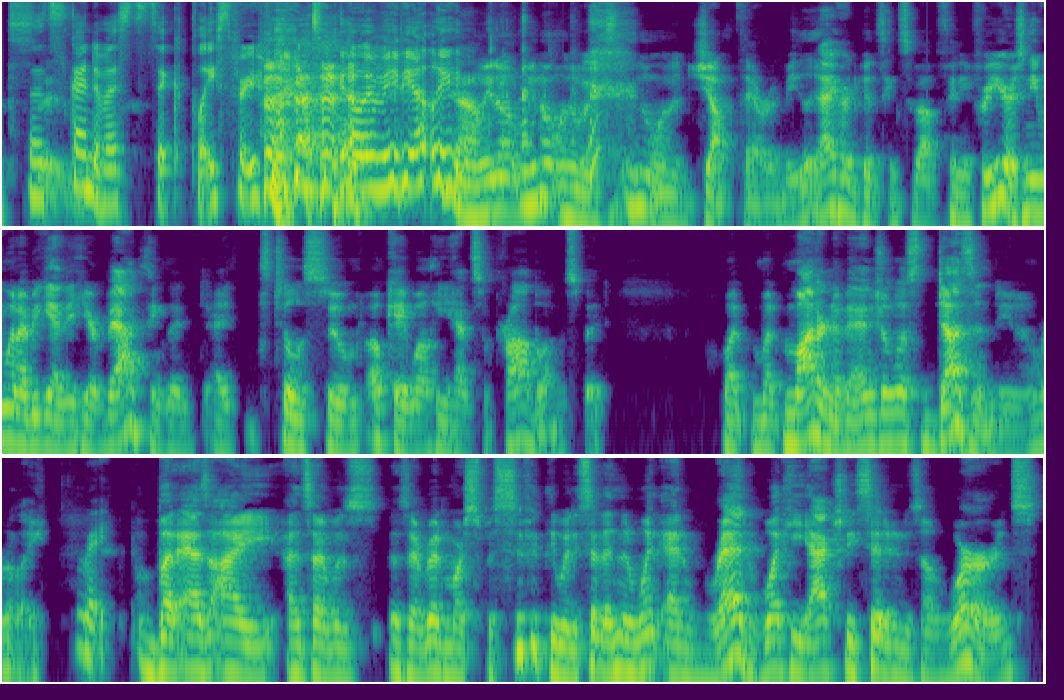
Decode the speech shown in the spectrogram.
it's, uh, that's kind of a sick place for your mind to go immediately. Yeah, we don't we don't want to we don't want to jump there immediately. I heard good things about Finney for years, and even when I began to hear bad things, I, I still assumed, okay, well, he had some problems, but what what modern evangelist doesn't, you know, really. Right. But as I as I was as I read more specifically what he said, and then went and read what he actually said in his own words,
